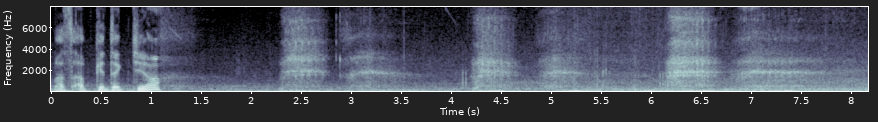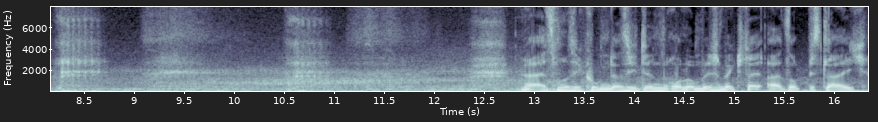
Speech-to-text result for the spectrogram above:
was abgedeckt hier. Ja, jetzt muss ich gucken, dass ich den Roller ein bisschen wegstelle. Also bis gleich.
